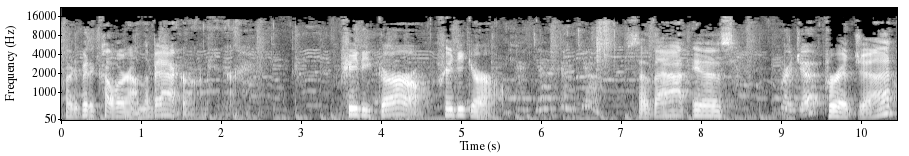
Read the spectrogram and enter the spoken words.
quite a bit of color on the background here. Pretty girl. Pretty girl. So that is Bridget. Bridget.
